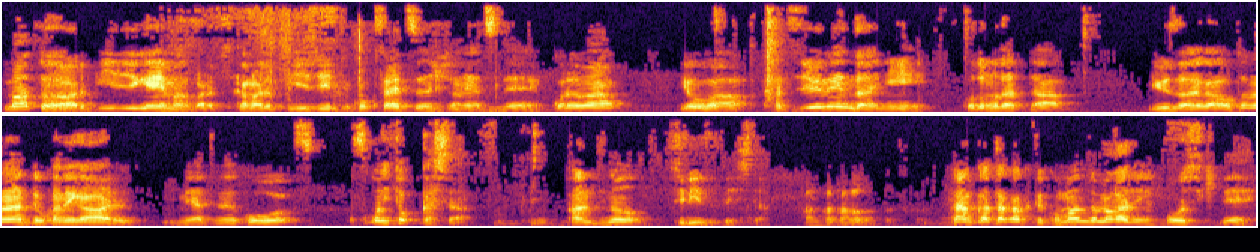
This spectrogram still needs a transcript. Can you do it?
まあ、あとは RPG ゲーマーから捕まる PG っていう国際通信のやつで、これは、要は、80年代に子供だったユーザーが大人になってお金がある目当てで、こう、そこに特化した感じのシリーズでした。単価高かったです。単価高くてコマンドマガジン方式で、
